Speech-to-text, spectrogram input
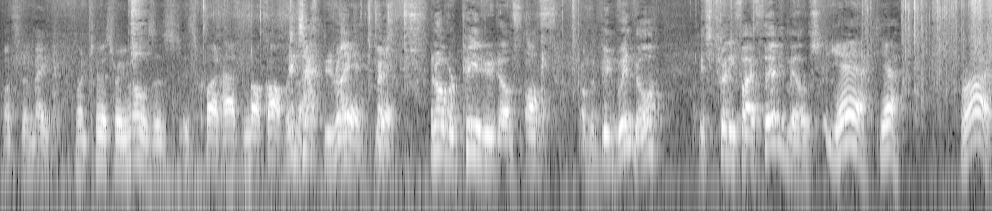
What's they're made. When two or three mils is, is quite hard to knock off, isn't Exactly it? right. Yeah, yeah. And over a period of, of, of a big window, it's 25, 30 mils. Yeah, yeah. Right.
